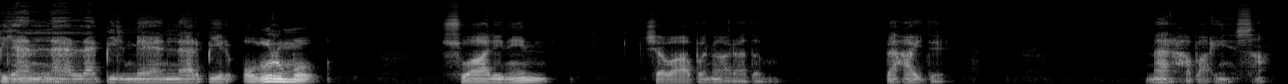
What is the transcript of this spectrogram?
bilenlerle bilmeyenler bir olur mu? Sualinin cevabını aradım. Ve haydi merhaba insan.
